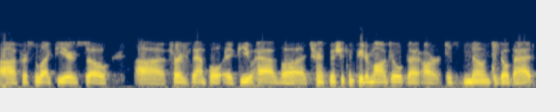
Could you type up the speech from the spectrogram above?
uh, for select years. So, uh, for example, if you have a transmission computer module that are just known to go bad,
